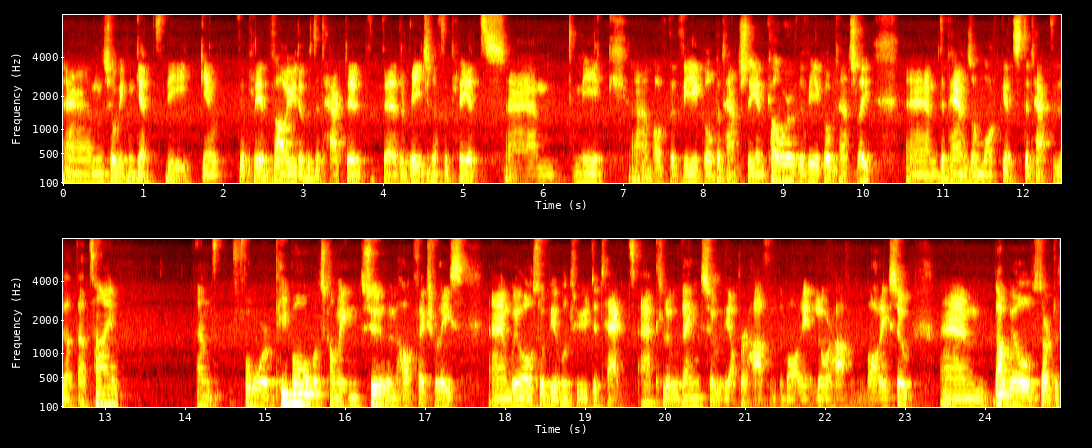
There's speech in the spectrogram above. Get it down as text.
Um, so we can get the you know the plate value that was detected, the, the region of the plates, um, make um, of the vehicle potentially, and color of the vehicle potentially. Um, depends on what gets detected at that time. And for people, what's coming soon in the hotfix release, um, we'll also be able to detect uh, clothing, so the upper half of the body and lower half of the body. So um, that will start to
